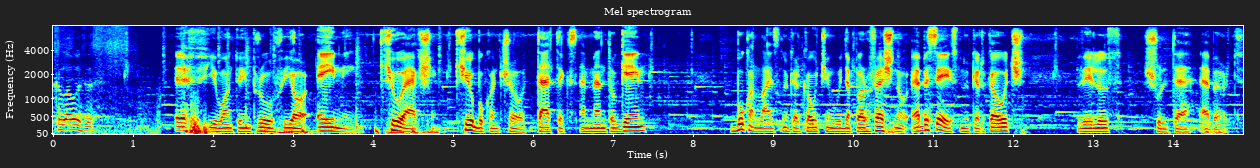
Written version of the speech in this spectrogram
closes. If you want to improve your aiming, cue action, cue ball control, tactics and mental game, book online snooker coaching with a professional EBCA snooker coach, Vilius Schulte Ebert.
